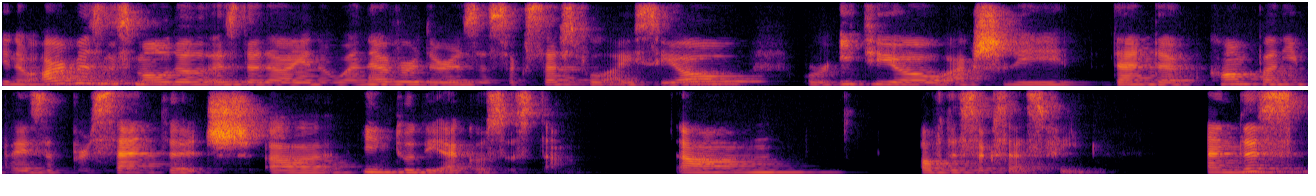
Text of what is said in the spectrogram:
You know, our business model is that uh, you know whenever there is a successful ICO or ETO, actually, then the company pays a percentage uh, into the ecosystem um, of the success fee. And this,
